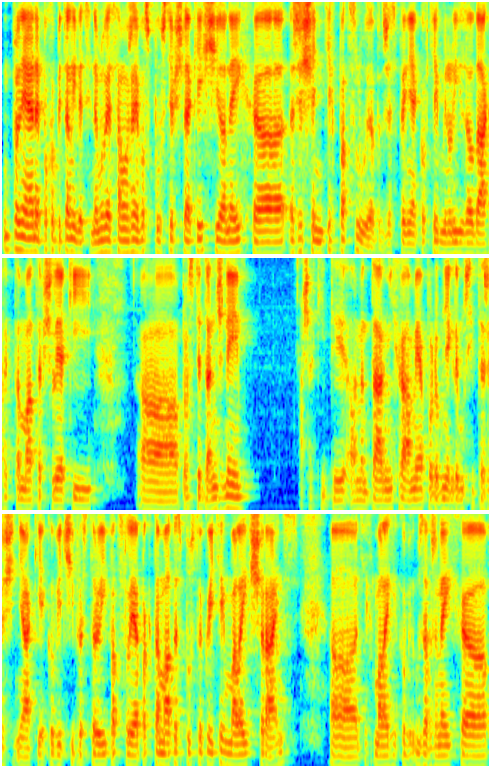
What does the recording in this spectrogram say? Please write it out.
úplně nepochopitelné věci. Nemluvě samozřejmě o spoustě všelijakých šílených uh, řešení těch paclů, jo, protože stejně jako v těch minulých Zeldách, tak tam máte všelijaký uh, prostě dungeony, všaký ty elementární chrámy a podobně, kde musíte řešit nějaký jako větší prostorový pacly a pak tam máte spoustu takových těch malých shrines, uh, těch malých jakoby uzavřených uh,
